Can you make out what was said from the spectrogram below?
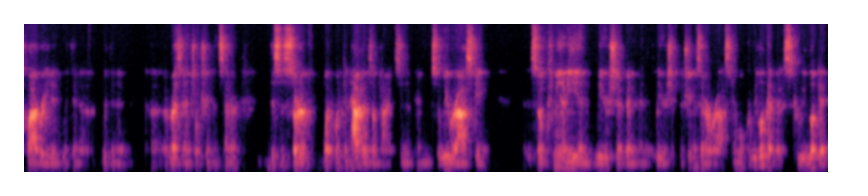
collaborated within a within a, a, residential treatment center, this is sort of what, what can happen sometimes. And, and so we were asking, so community and leadership and, and leadership the treatment center were asking, well, could we look at this? Could we look at,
